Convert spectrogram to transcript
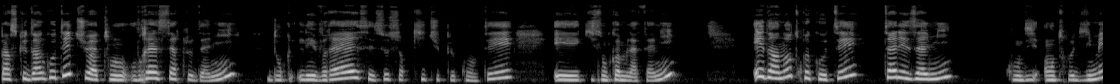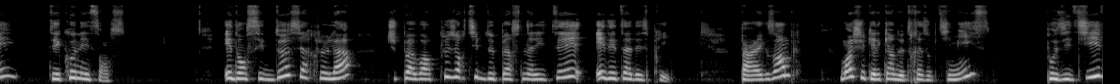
Parce que d'un côté, tu as ton vrai cercle d'amis, donc les vrais, c'est ceux sur qui tu peux compter et qui sont comme la famille. Et d'un autre côté, tu as les amis qu'on dit entre guillemets tes connaissances. Et dans ces deux cercles-là, tu peux avoir plusieurs types de personnalités et d'état d'esprit. Par exemple, moi je suis quelqu'un de très optimiste, positive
